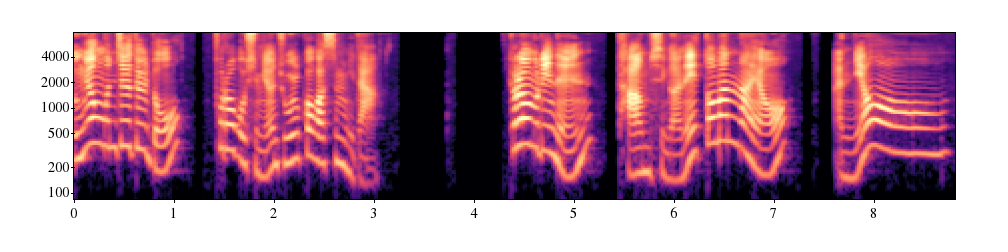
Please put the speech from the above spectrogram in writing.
응용 문제들도 풀어보시면 좋을 것 같습니다. 그럼 우리는 다음 시간에 또 만나요. 안녕!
